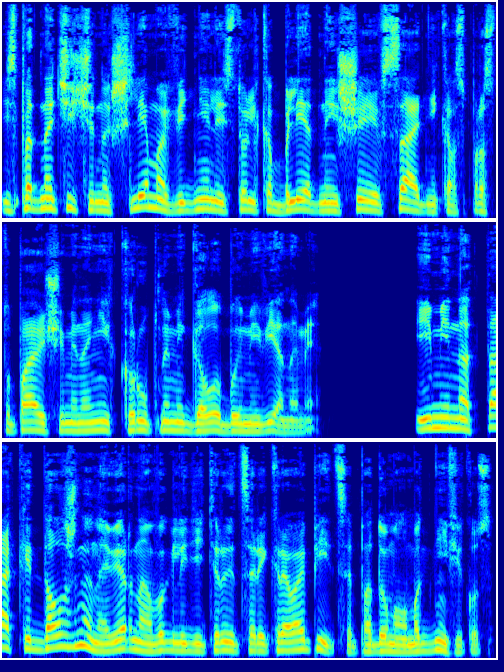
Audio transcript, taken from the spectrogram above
Из-под начищенных шлемов виднелись только бледные шеи всадников с проступающими на них крупными голубыми венами. Именно так и должны, наверное, выглядеть рыцари-кровопийцы, подумал Магнификус.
